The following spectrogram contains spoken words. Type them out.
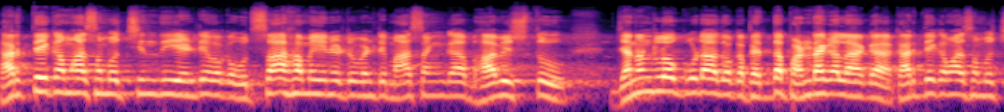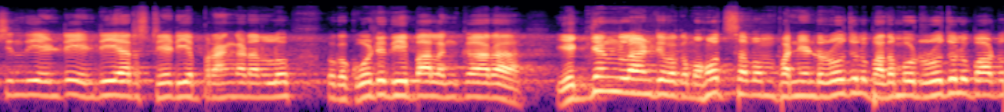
కార్తీక మాసం వచ్చింది అంటే ఒక ఉత్సాహమైనటువంటి మాసంగా భావిస్తూ జనంలో కూడా అదొక పెద్ద పండగలాగా కార్తీక మాసం వచ్చింది అంటే ఎన్టీఆర్ స్టేడియం ప్రాంగణంలో ఒక కోటి దీపాలంకార యజ్ఞం లాంటి ఒక మహోత్సవం పన్నెండు రోజులు పదమూడు రోజుల పాటు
